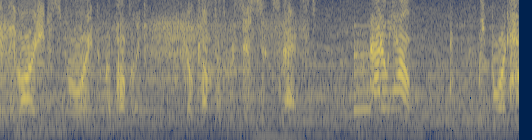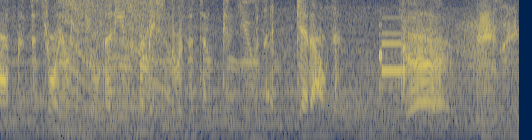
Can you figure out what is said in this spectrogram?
If they've already destroyed the Republic, they'll come for the Resistance next. How do we help? We board Hask's destroyer, steal any information the Resistance can use, and get out. Sure, easy.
